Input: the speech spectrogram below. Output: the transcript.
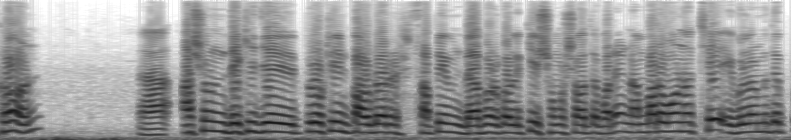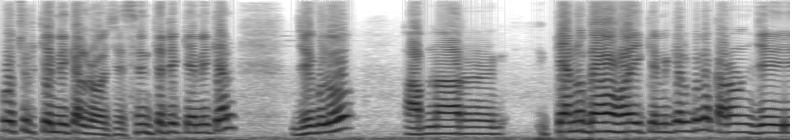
এখন আসুন দেখি যে প্রোটিন পাউডার সাপ্লিমেন্ট ব্যবহার করলে কী সমস্যা হতে পারে। নাম্বার ওয়ান হচ্ছে এগুলোর মধ্যে প্রচুর কেমিক্যাল রয়েছে সিনথেটিক কেমিক্যাল যেগুলো আপনার কেন দেওয়া হয় কেমিক্যালগুলো কারণ যেই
